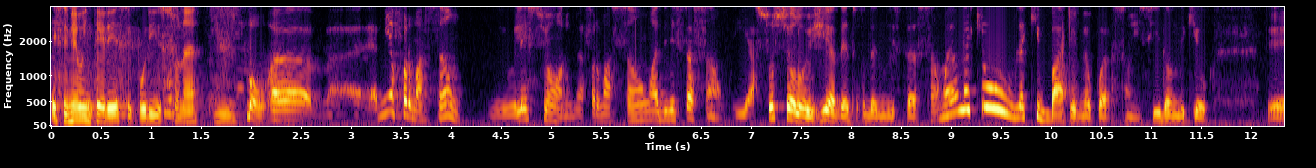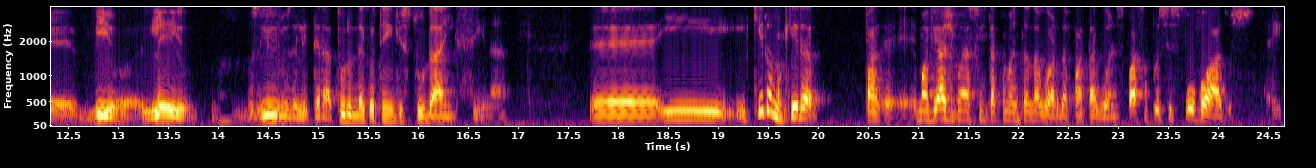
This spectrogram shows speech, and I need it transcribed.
Esse meu interesse por isso, né? Isso. Bom, uh, a minha formação, eu leciono, minha formação é administração. E a sociologia dentro da administração é onde é que, eu, onde é que bate o meu coração em si, onde é que eu é, vi, leio os livros da literatura, onde é que eu tenho que estudar em si, né? É, e, e queira ou não queira, é uma viagem como essa que a gente está comentando agora, da Patagônia, você passa por esses povoados. Aí,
